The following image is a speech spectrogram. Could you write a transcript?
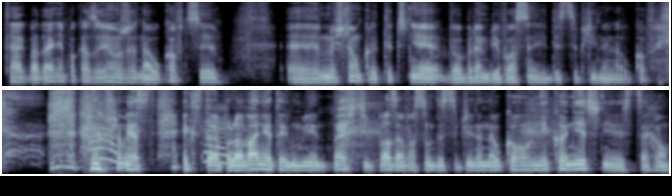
Tak, badania pokazują, że naukowcy e, myślą krytycznie w obrębie własnej dyscypliny naukowej. Natomiast ekstrapolowanie tej umiejętności poza własną dyscyplinę naukową niekoniecznie jest cechą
